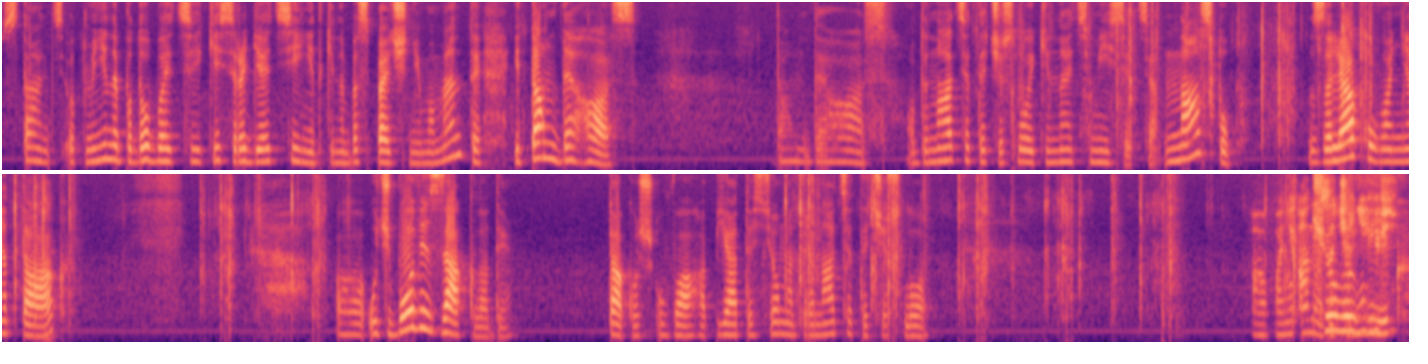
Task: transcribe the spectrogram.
станція. От мені не подобаються якісь радіаційні такі небезпечні моменти. І там, де газ. Там, де газ. 11 число і кінець місяця. Наступ, залякування так. Учбові заклади. Також увага. 5, 7, 13 число. Пані Анна, за Чернігів. Чоловік,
